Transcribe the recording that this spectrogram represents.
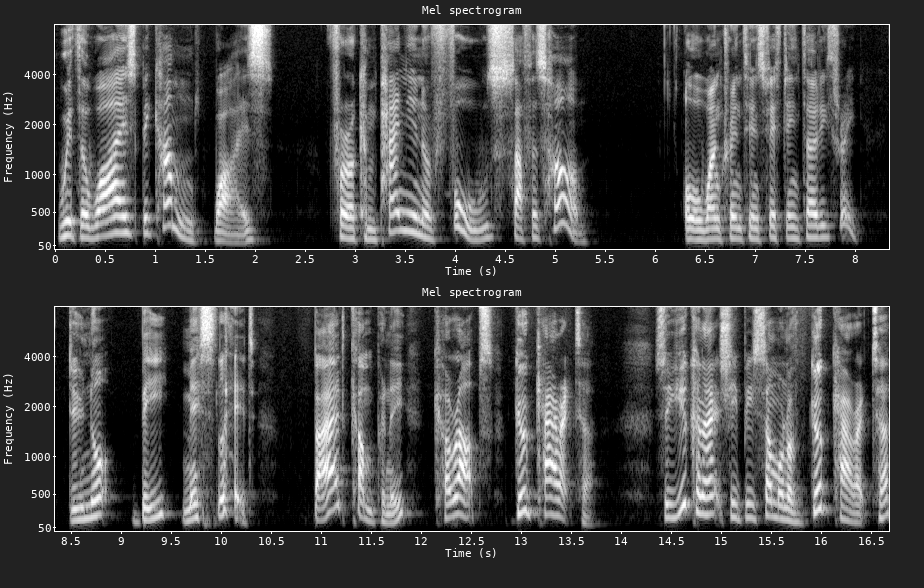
with the wise becomes wise, for a companion of fools suffers harm. Or 1 Corinthians 15:33. Do not be misled. Bad company corrupts good character. So you can actually be someone of good character,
